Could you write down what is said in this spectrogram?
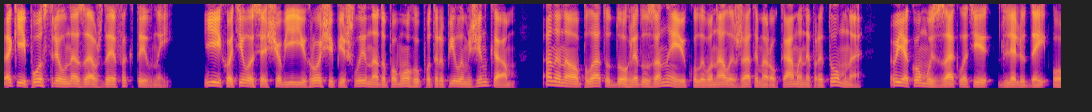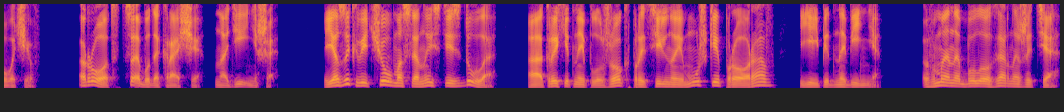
Такий постріл не завжди ефективний. Їй хотілося, щоб її гроші пішли на допомогу потерпілим жінкам, а не на оплату догляду за нею, коли вона лежатиме роками непритомна в якомусь закладі для людей овочів. Рот це буде краще, надійніше. Язик відчув маслянистість дула, а крихітний плужок прицільної мушки проорав їй піднебіння. В мене було гарне життя.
